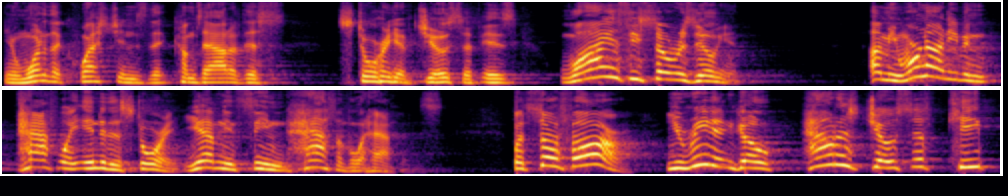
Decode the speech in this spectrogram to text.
You know, one of the questions that comes out of this story of Joseph is why is he so resilient? I mean, we're not even halfway into this story. You haven't even seen half of what happens. But so far, you read it and go, how does Joseph keep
